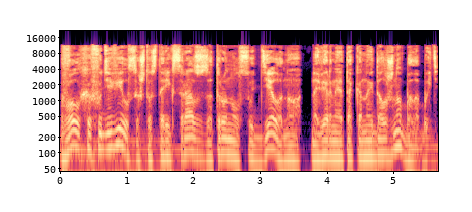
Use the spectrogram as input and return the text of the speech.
Волхов удивился, что старик сразу затронул суть дела, но, наверное, так оно и должно было быть.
